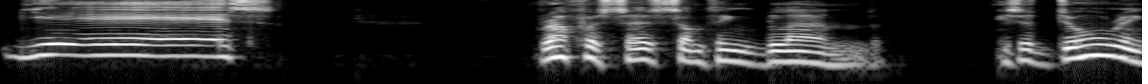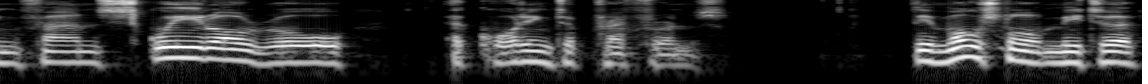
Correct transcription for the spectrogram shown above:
Yes! Rafa says something bland. His adoring fans squeal or roar according to preference. The emotional meter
